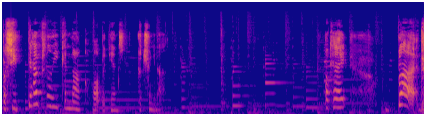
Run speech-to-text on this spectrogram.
But she definitely cannot go up against Katrina. Okay? But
